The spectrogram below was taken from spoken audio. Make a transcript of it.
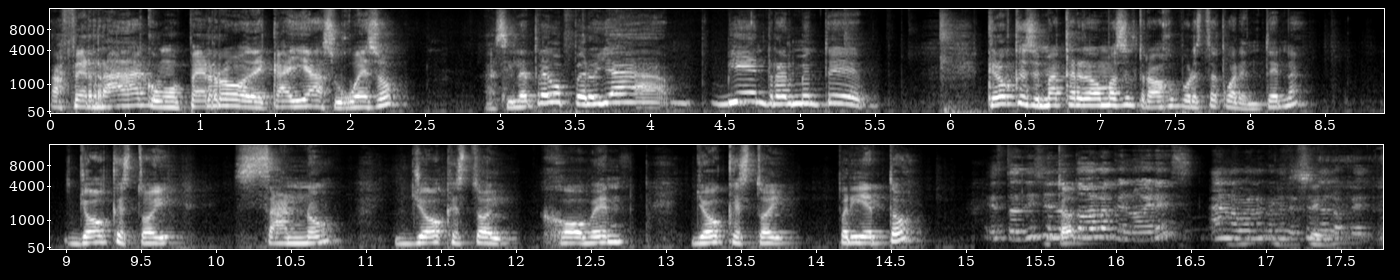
aferrada como perro de calle a su hueso. Así la traigo, pero ya bien, realmente creo que se me ha cargado más el trabajo por esta cuarentena. Yo que estoy sano, yo que estoy joven, yo que estoy prieto. ¿Estás diciendo todo lo que no eres? Ah, no, bueno, con excepción de lo que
